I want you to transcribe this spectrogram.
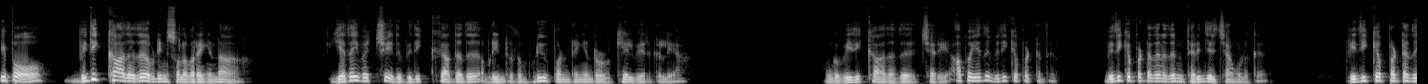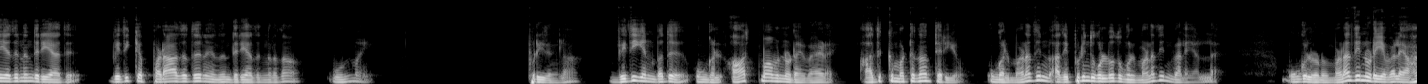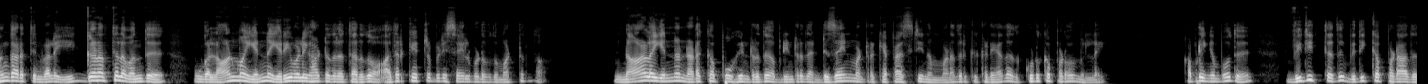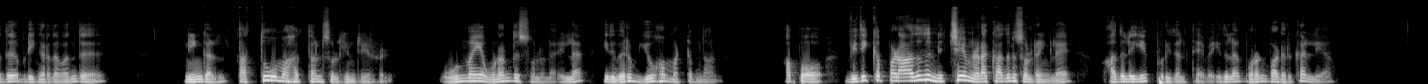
இப்போது விதிக்காதது அப்படின்னு சொல்ல வரீங்கன்னா எதை வச்சு இது விதிக்காதது அப்படின்றத முடிவு பண்ணுறீங்கன்ற ஒரு கேள்வி இருக்கு இல்லையா? உங்கள் விதிக்காதது சரி. அப்போ எது விதிக்கப்பட்டது? விதிக்கப்பட்டதுன்னு எதுன்னு தெரிஞ்சிருச்சா உங்களுக்கு? விதிக்கப்பட்டது எதுன்னு தெரியாது. விதிக்கப்படாததுன்னு எதுவும் தெரியாதுங்கிறது தான் உண்மை. புரியுதுங்களா? விதி என்பது உங்கள் ஆத்மாவினுடைய வேலை. அதுக்கு மட்டும்தான் தெரியும். உங்கள் மனதின் அதை புரிந்து கொள்வது உங்கள் மனதின் வேலை அல்ல. உங்களோட மனதினுடைய வேலை அகங்காரத்தின் வேலை இக்கணத்தில் வந்து உங்கள் ஆன்மா என்ன எரி வழிகாட்டுதலை தருதோ அதற்கேற்றபடி செயல்படுவது மட்டும்தான். நாளை என்ன நடக்கப் போகின்றது அப்படின்றத டிசைன் பண்ணுற கெப்பாசிட்டி நம் மனதிற்கு கிடையாது அது கொடுக்கப்படவும் இல்லை. அப்படிங்கும்போது விதித்தது விதிக்கப்படாதது அப்படிங்கிறத வந்து நீங்கள் தத்துவமாகத்தான் சொல்கின்றீர்கள். உண்மையை உணர்ந்து சொல்லலை இல்லை இது வெறும் யூகம் மட்டும்தான். அப்போது விதிக்கப்படாதது நிச்சயம் நடக்காதுன்னு சொல்கிறீங்களே அதுலேயே புரிதல் தேவை. இதில் முரண்பாடு இருக்கா இல்லையா?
